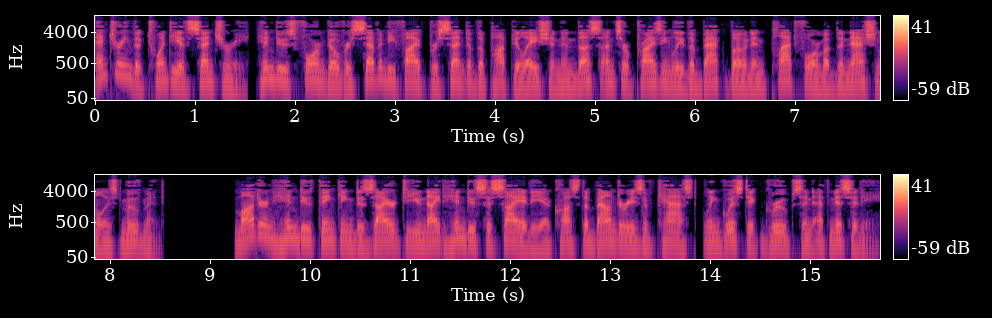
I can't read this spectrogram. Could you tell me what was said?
Entering the 20th century, Hindus formed over 75% of the population and thus unsurprisingly the backbone and platform of the nationalist movement. Modern Hindu thinking desired to unite Hindu society across the boundaries of caste, linguistic groups and ethnicity.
